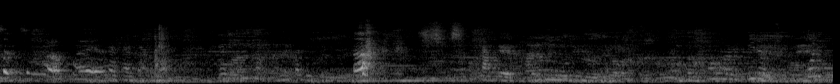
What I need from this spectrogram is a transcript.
자 다시 한번. 무게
